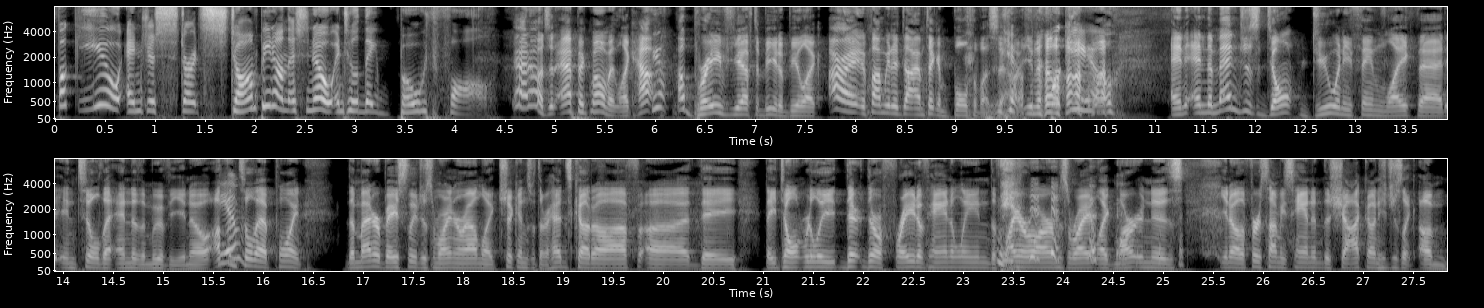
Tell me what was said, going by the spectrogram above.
Fuck you, and just starts stomping on the snow until they both fall. Yeah, no, it's an epic moment. Like how Yeah. how brave do you have to be to be like, all right, if I'm gonna die, I'm taking both of us out. Yeah, you know, fuck you. and and the men just don't do anything like that until the end of the movie. You know, up until that point. The men are basically just running around like chickens with their heads cut off. Uh, they they don't really they're they're afraid of handling the firearms, right? Like Martin is, you know, the first time he's handed the shotgun, he's just like, um,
